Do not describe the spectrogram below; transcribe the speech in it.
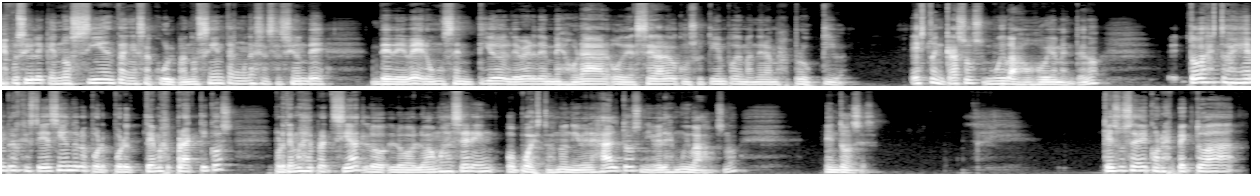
es posible que no sientan esa culpa, no sientan una sensación de, de deber o un sentido del deber de mejorar o de hacer algo con su tiempo de manera más productiva. Esto en casos muy bajos, obviamente, ¿no? Todos estos ejemplos que estoy haciéndolo por, por temas prácticos, por temas de practicidad, lo, lo, vamos a hacer en opuestos, ¿no? Niveles altos, niveles muy bajos, ¿no? Entonces, ¿Qué sucede con respecto a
